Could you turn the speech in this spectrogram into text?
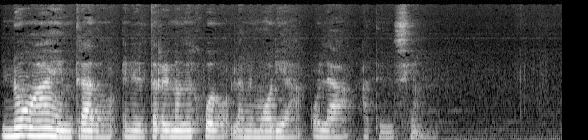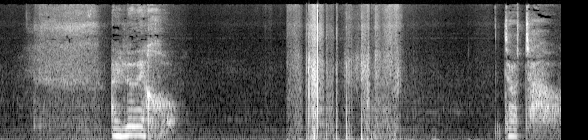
no ha entrado en el terreno de juego la memoria o la atención. Ahí lo dejo. Chao, chao.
